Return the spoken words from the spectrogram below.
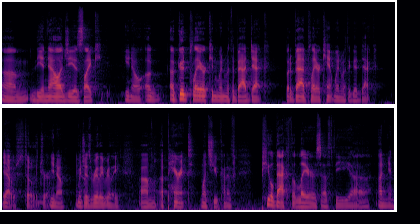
um, the analogy is like you know a, a good player can win with a bad deck but a bad player can't win with a good deck yeah, which is totally true. you know which is really really um, apparent once you kind of peel back the layers of the uh, onion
